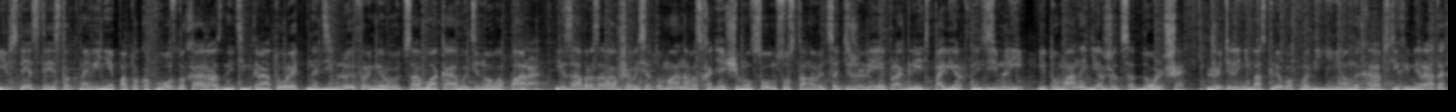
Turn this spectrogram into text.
и вследствие столкновения потоков воздуха разной температуры над землей формируются облака водяного пара. Из-за образовавшегося тумана восходящему солнцу становится становится тяжелее прогреть поверхность Земли, и туманы держатся дольше. Жители небоскребов в Объединенных Арабских Эмиратах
